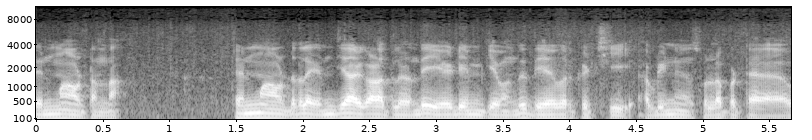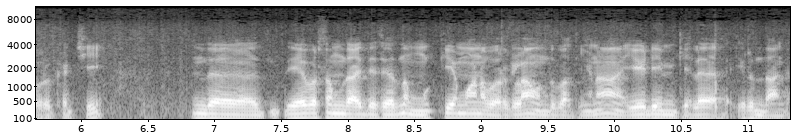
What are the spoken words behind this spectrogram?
தென் மாவட்டம் தான். தென் மாவட்டத்தில் எம்ஜிஆர் காலத்திலேருந்தே ஏடிஎம்கே வந்து தேவர் கட்சி அப்படின்னு சொல்லப்பட்ட ஒரு கட்சி. இந்த தேவர் சமுதாயத்தை சேர்ந்த முக்கியமானவர்களாம் வந்து பார்த்திங்கன்னா ஏடிஎம்கேல இருந்தாங்க.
